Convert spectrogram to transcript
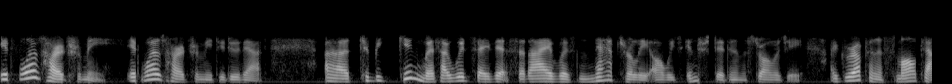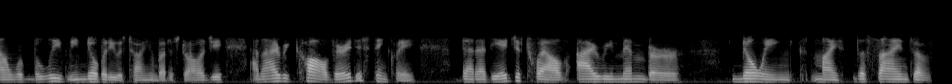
It was hard for me. It was hard for me to do that. Uh, to begin with, I would say this that I was naturally always interested in astrology. I grew up in a small town where, believe me, nobody was talking about astrology, and I recall very distinctly that at the age of 12, I remember knowing my the signs of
